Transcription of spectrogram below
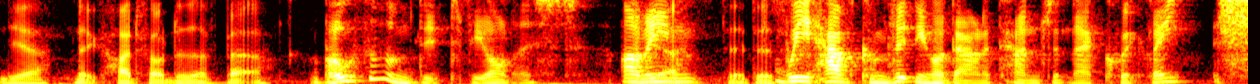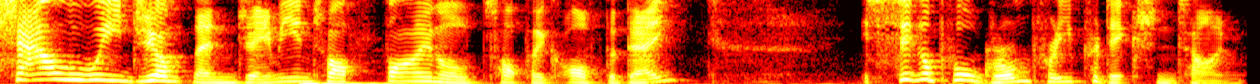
Yeah, Nick Heidfeld deserved better. Both of them did, to be honest. I mean, we have completely gone down a tangent there quickly. Shall we jump then, Jamie, into our final topic of the day? Singapore Grand Prix prediction time.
